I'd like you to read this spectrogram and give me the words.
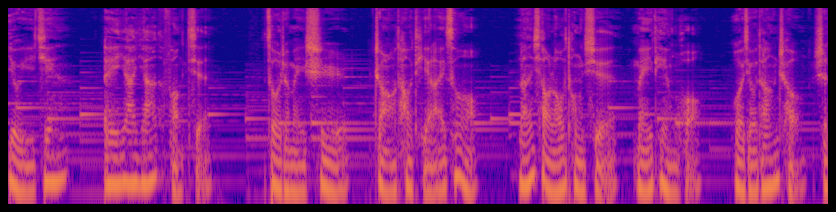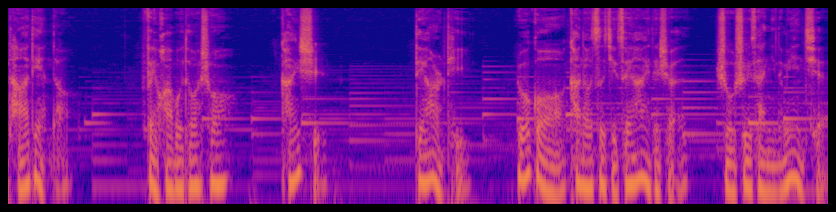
有一间 A 呀呀的房间，坐着没事，找了套题来做。蓝小楼同学没点火，我就当成是他点的。废话不多说，开始。第二题：如果看到自己最爱的人熟睡在你的面前，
